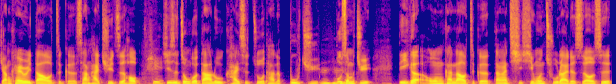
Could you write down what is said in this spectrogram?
John Kerry 到这个上海去之后，是其实中国大陆开始做它的布局嗯，布什么局？第一个，我们看到这个，当然新新闻出来的时候是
